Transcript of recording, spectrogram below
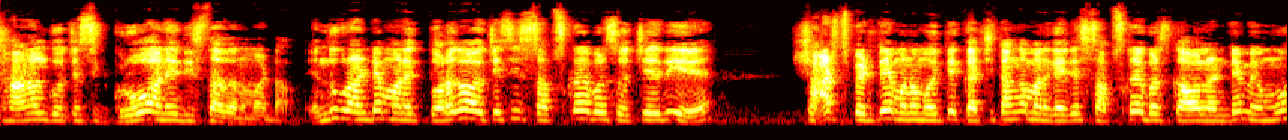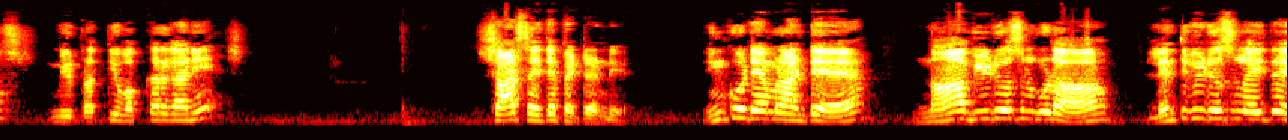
ఛానల్కి వచ్చేసి గ్రో అనేది ఇస్తుంది అనమాట ఎందుకు అంటే మనకి త్వరగా వచ్చేసి సబ్స్క్రైబర్స్ వచ్చేది షార్ట్స్ పెడితే మనం అయితే ఖచ్చితంగా మనకైతే సబ్స్క్రైబర్స్ కావాలంటే మేము మీరు ప్రతి ఒక్కరు కానీ షార్ట్స్ అయితే పెట్టండి. ఇంకోటి ఏమరా అంటే నా వీడియోస్ కూడా లెంత్ వీడియోస్లో అయితే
